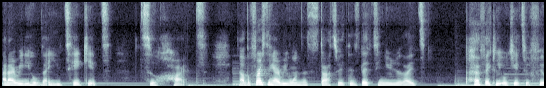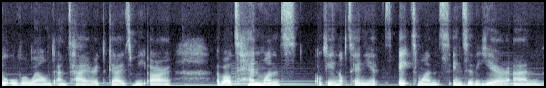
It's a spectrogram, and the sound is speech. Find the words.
and I really hope that you take it to heart. Now, the first thing I really want to start with is letting you know that it's perfectly okay to feel overwhelmed and tired, guys. We are about 10 months, okay, not 10 yet, eight months into the year and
